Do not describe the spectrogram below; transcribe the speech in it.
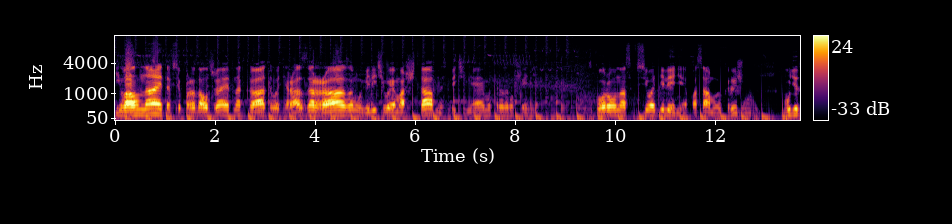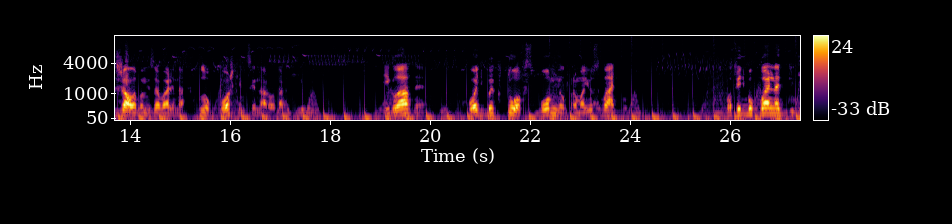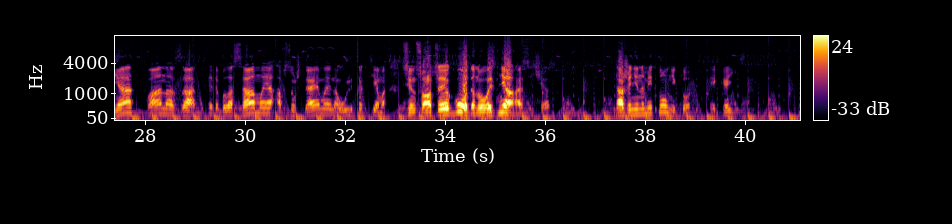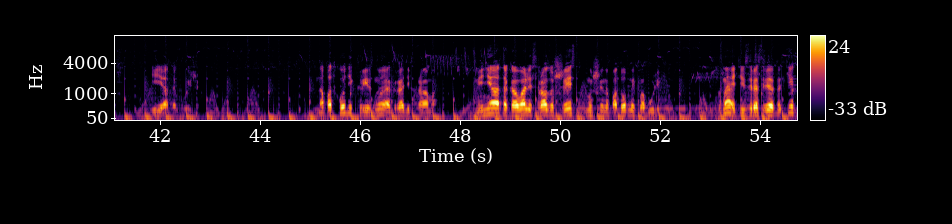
И волна эта все продолжает накатывать раз за разом, увеличивая масштабность причиняемых разрушений. Скоро у нас все отделение по самую крышу будет жалобами завалено Лукошкинцы народ активный. И главное, хоть бы кто вспомнил про мою свадьбу. Вот ведь буквально дня два назад это была самая обсуждаемая на улицах тема. Сенсация года, новость а сейчас даже не намекнул никто. Эгоист. И я такой же. На подходе к резной ограде храма меня атаковали сразу шесть мышиноподобных бабулек. Знаете, из разряда тех,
